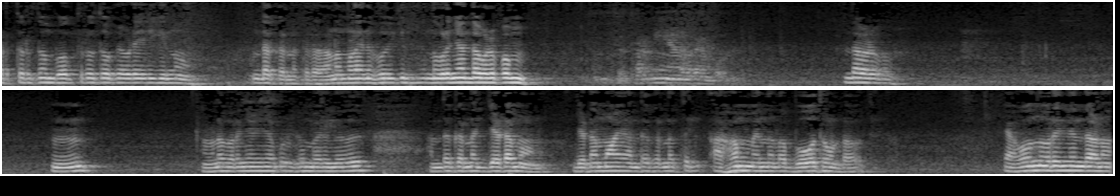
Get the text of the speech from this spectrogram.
കർത്തൃത്വം ഭോക്തൃത്വം ഒക്കെ എവിടെ ഇരിക്കുന്നു? അന്ധകരണത്തിൽ അതാണ് നമ്മൾ അനുഭവിക്കുന്നത് എന്ന് പറഞ്ഞാൽ എന്താ കുഴപ്പം? എന്താ കുഴപ്പം? അങ്ങനെ പറഞ്ഞു കഴിഞ്ഞാൽ കുഴപ്പം വരുന്നത് അന്ധകരണ ജഡമാണ്. ജഡമായ അന്ധകരണത്തിൽ അഹം എന്നുള്ള ബോധം ഉണ്ടാകത്തില്ല അഹം എന്ന് പറയുന്നത് എന്താണ്?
